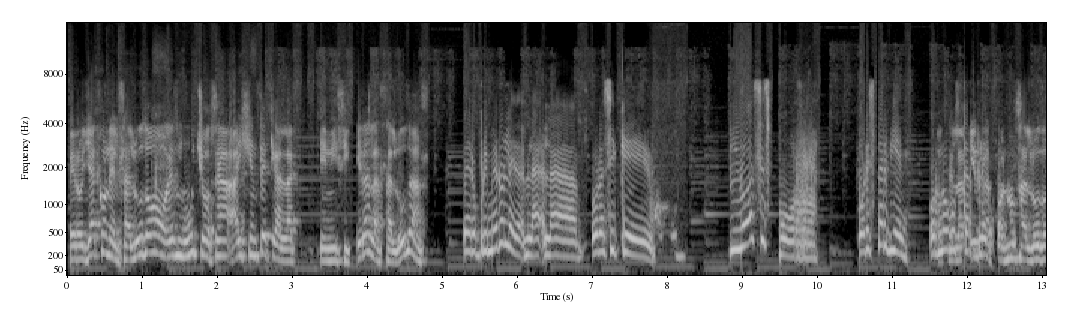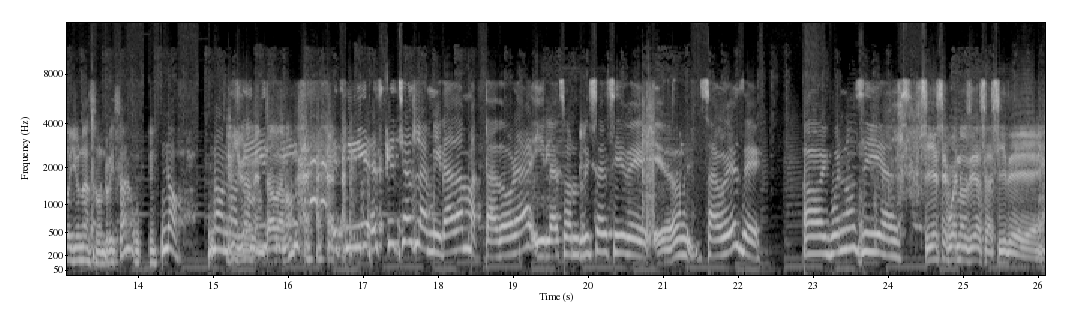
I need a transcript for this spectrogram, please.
Pero ya con el saludo es mucho, o sea, hay gente que a la que ni siquiera la saludas. Pero primero le, la, la, ahora sí que lo haces por, por estar bien, por ¿O no buscar pleito. con un saludo y una sonrisa? ¿o qué? No, no, no. Y una no. mentada, ¿no? Sí, es que echas la mirada matadora y la sonrisa así de, eh, ¿sabes? De, ay, buenos días. Sí, ese buenos días así de...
